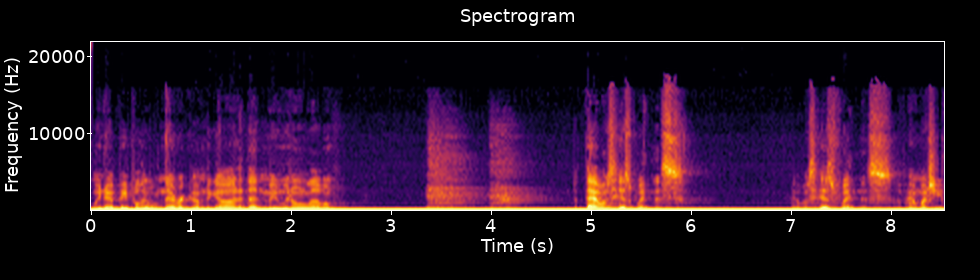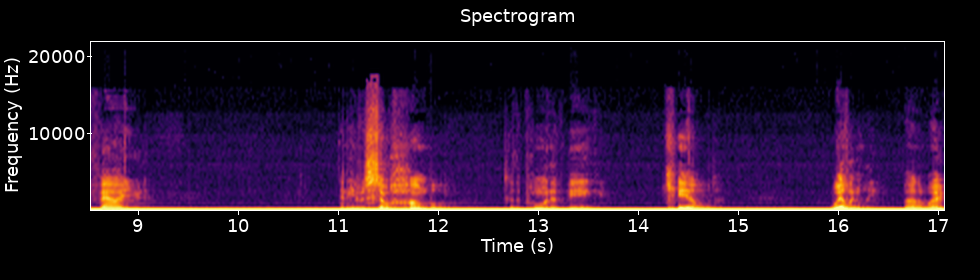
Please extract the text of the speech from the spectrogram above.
We know people who will never come to God. It doesn't mean we don't love them. But that was his witness. That was his witness of how much he valued. And he was so humble to the point of being killed willingly, by the way,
